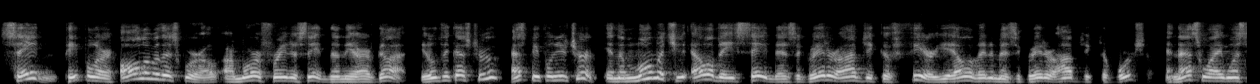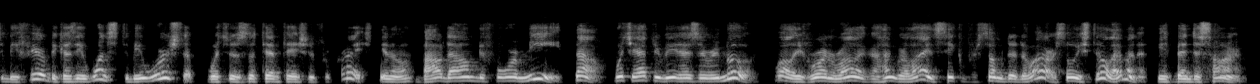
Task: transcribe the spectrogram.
Satan. People are all over this world are more afraid of Satan than they are of God. You don't think that's true? Ask people in your church. In the moment you elevate Satan as a greater object of fear, you elevate him as a greater object of worship. And that's why he wants to be feared because he wants to be worshiped, which is the temptation for Christ. You know, bow down before me. Now, which attribute has he removed? Well, he's running around like a hungry lion seeking for someone to devour. So he's still eminent. He's been disarmed.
